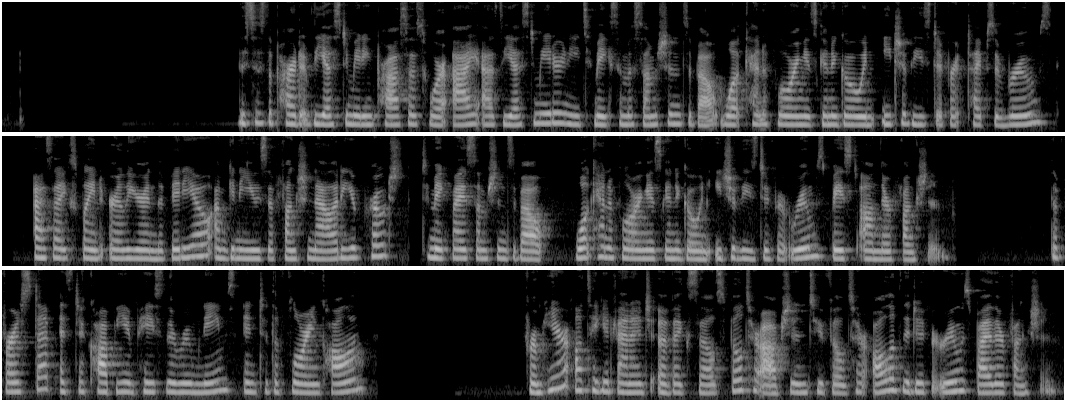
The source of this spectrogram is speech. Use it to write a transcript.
This is the part of the estimating process where I, as the estimator, need to make some assumptions about what kind of flooring is going to go in each of these different types of rooms as I explained earlier in the video, I'm going to use a functionality approach to make my assumptions about what kind of flooring is going to go in each of these different rooms based on their function. The first step is to copy and paste the room names into the flooring column. From here, I'll take advantage of Excel's filter option to filter all of the different rooms by their function.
